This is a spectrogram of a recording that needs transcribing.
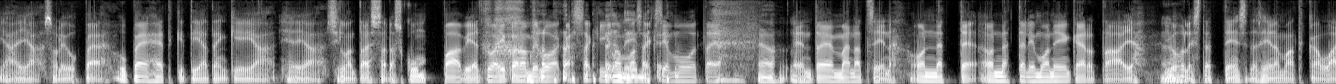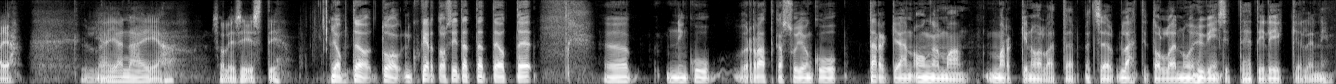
ja, ja se oli upea, upea hetki tietenkin ja, ja, ja silloin taisi saada skumppaa vietua ekonomiluokassakin ilmaiseksi niin. ja muuta. Ja lentojen mänät siinä onnette, onnetteli moniin kertaan ja Joo. juhlistettiin sitä siinä matkalla ja, Kyllä. ja, ja näin ja se oli siisti. Joo, te, tuo niin kertoo siitä, että te olette ö, niin kuin ratkaissut jonkun tärkeän ongelman markkinoilla, että, että se lähti tolleen noin hyvin sitten heti liikkeelle, niin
